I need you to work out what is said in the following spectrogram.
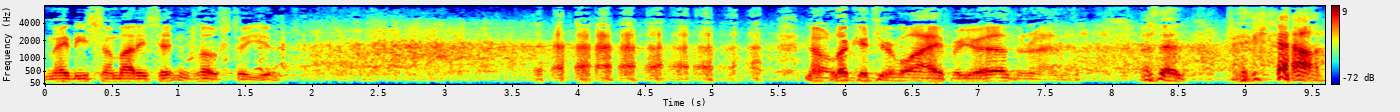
Maybe somebody sitting close to you. Don't look at your wife or your husband right now. I said, pick out,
